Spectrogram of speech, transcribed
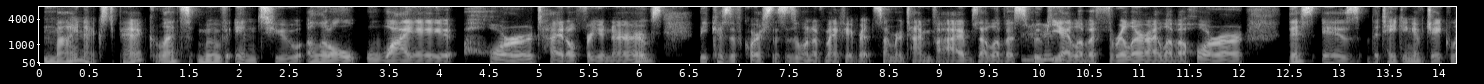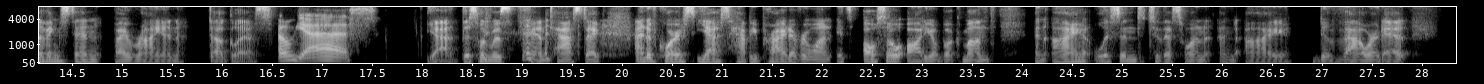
My next pick, let's move into a little YA horror title for your nerves, because of course, this is one of my favorite summertime vibes. I love a spooky, mm-hmm. I love a thriller, I love a horror. This is The Taking of Jake Livingston by Ryan Douglass. oh yes. Yeah, this one was fantastic. and of course, yes, happy Pride, everyone. It's also audiobook month. And I listened to this one and I devoured it.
